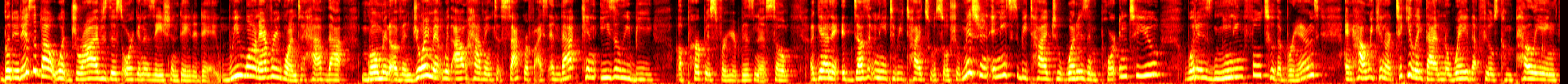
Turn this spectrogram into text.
but it is about what drives this organization day to day. We want everyone to have that moment of enjoyment without having to sacrifice, and that can easily be a purpose for your business. So, again, it doesn't need to be tied to a social mission. It needs to be tied to what is important to you, what is meaningful to the brand, and how we can articulate that in a way that feels compelling,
